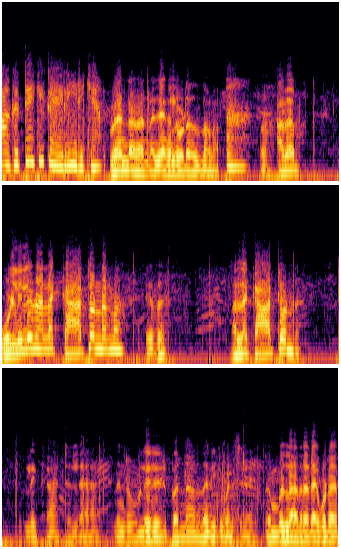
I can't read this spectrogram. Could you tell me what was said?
അകത്തേക്ക് കയറിയിരിക്കാം. വേണ്ട വേണ്ട. ഞങ്ങൾ ഇവിടെ നിന്നോളാം അത് ഉള്ളിൽ നല്ല കാറ്റുണ്ടെന്ന. ഏത്? നല്ല കാറ്റുണ്ട്. ഉള്ളി കാറ്റല്ല. നിന്റെ ഉള്ളിലിരിപ്പ് എന്താണെന്ന് എനിക്ക് മനസ്സിലായി. പെമ്പിള്ളാരുടെ ഇടയിൽ കൂടെ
